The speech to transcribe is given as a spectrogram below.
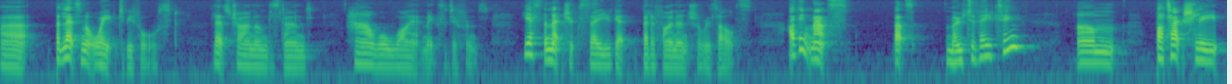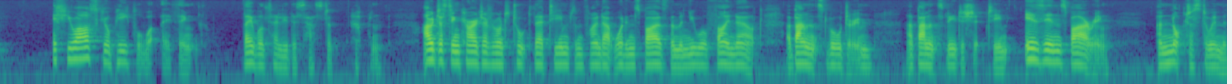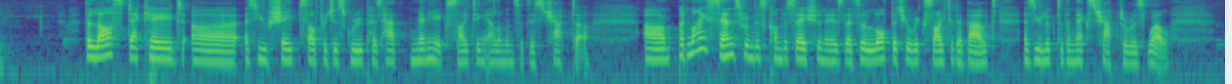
Uh, but let's not wait to be forced. Let's try and understand how or why it makes a difference. Yes, the metrics say you get better financial results. I think that's that's motivating, um, but actually, if you ask your people what they think, they will tell you this has to happen. I would just encourage everyone to talk to their teams and find out what inspires them, and you will find out a balanced boardroom, a balanced leadership team is inspiring, and not just to women. The last decade, uh, as you've shaped Selfridges Group, has had many exciting elements of this chapter. Um, but my sense from this conversation is there's a lot that you're excited about as you look to the next chapter as well.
